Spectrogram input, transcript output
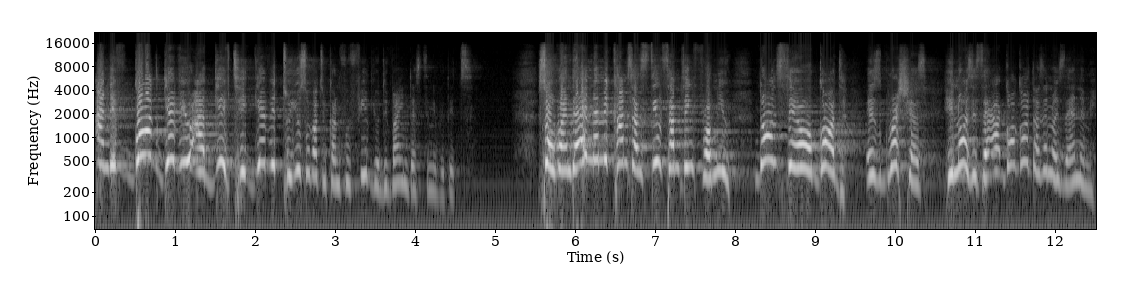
And if God gave you a gift, He gave it to you so that you can fulfill your divine destiny with it. So when the enemy comes and steals something from you, don't say, Oh, God is gracious. He knows it's the, God, God doesn't know it's the enemy.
